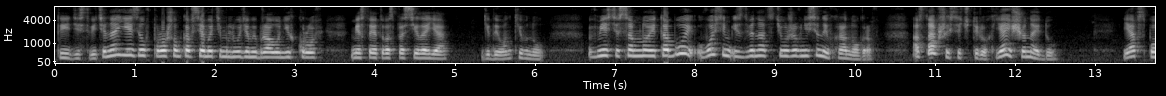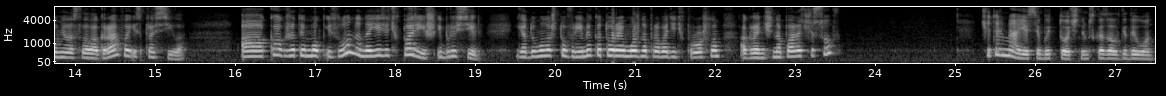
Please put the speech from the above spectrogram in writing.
Ты действительно ездил в прошлом ко всем этим людям и брал у них кровь? Вместо этого спросила я. Гидеон кивнул. Вместе со мной и тобой восемь из двенадцати уже внесены в хронограф. Оставшихся четырех я еще найду. Я вспомнила слова графа и спросила – «А как же ты мог из Лондона ездить в Париж и Брюссель? Я думала, что время, которое можно проводить в прошлом, ограничено парой часов». «Четырьмя, если быть точным», — сказал Гедеон.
